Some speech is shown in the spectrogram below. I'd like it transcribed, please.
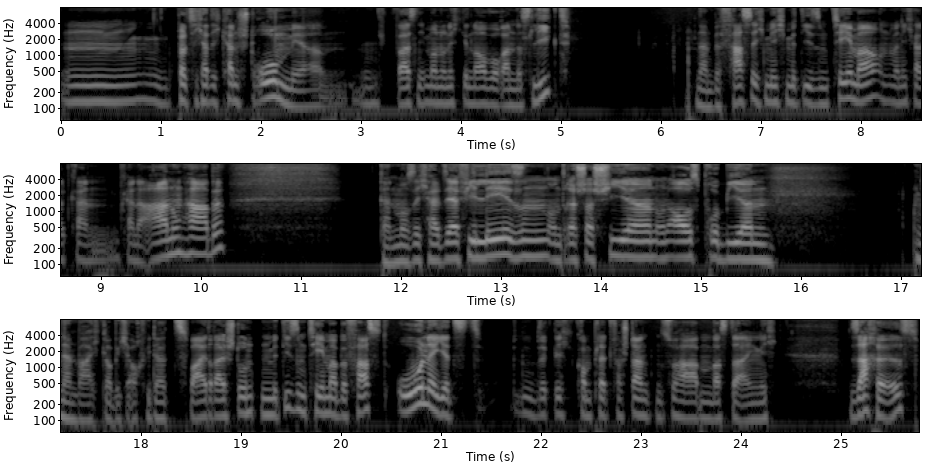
Hm, plötzlich hatte ich keinen Strom mehr. Ich weiß immer noch nicht genau, woran das liegt. dann befasse ich mich mit diesem Thema und wenn ich halt kein, keine Ahnung habe, dann muss ich halt sehr viel lesen und recherchieren und ausprobieren. Und dann war ich, glaube ich, auch wieder zwei, drei Stunden mit diesem Thema befasst, ohne jetzt wirklich komplett verstanden zu haben, was da eigentlich Sache ist.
